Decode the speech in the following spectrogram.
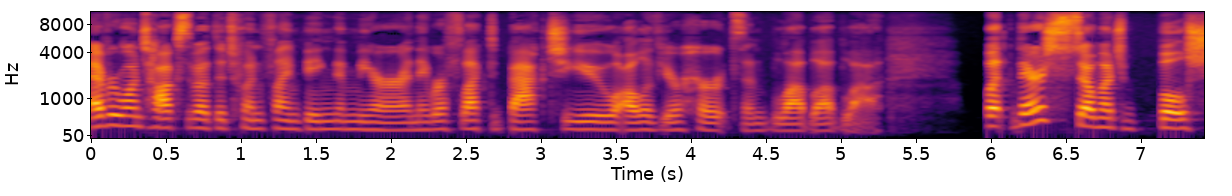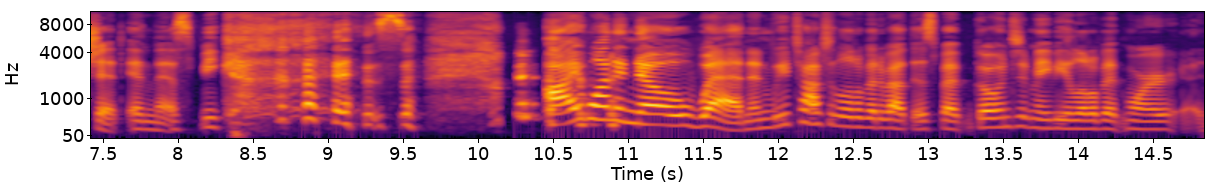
Everyone talks about the twin flame being the mirror, and they reflect back to you all of your hurts and blah blah blah. But there's so much bullshit in this because I want to know when, and we've talked a little bit about this, but go into maybe a little bit more uh,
